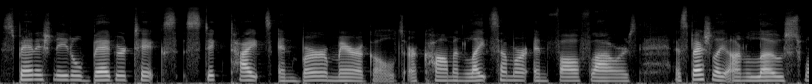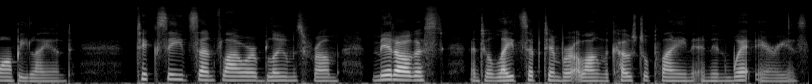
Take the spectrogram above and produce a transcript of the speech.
Spanish needle, beggar ticks, stick tights, and burr marigolds are common late summer and fall flowers, especially on low, swampy land. Tickseed sunflower blooms from mid August until late September along the coastal plain and in wet areas.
